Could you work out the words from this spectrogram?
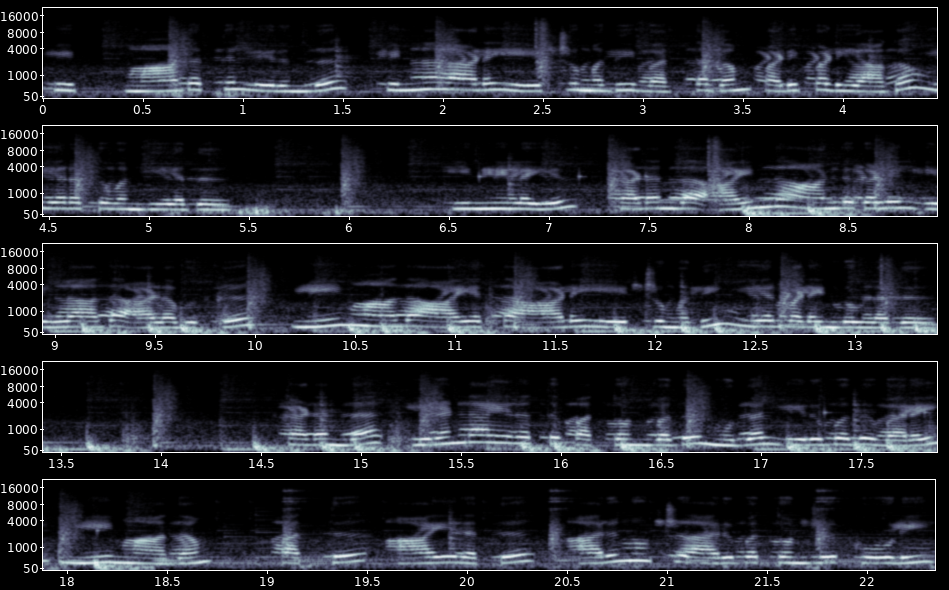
பிப் மாதத்தில் இருந்து பின்னலாடை ஏற்றுமதி வர்த்தகம் படிப்படியாக உயரத் துவங்கியது. இந்நிலையில் கடந்த ஐந்து ஆண்டுகளில் இல்லாத அளவுக்கு மே மாத ஆயத்த ஆடை ஏற்றுமதி உயர்வடைந்துள்ளது. கடந்த இரண்டாயிரத்து பத்தொன்பது முதல் இருபது வரை மே மாதம் பத்து ஆயிரத்து அறுநூற்று அறுபத்தொன்று கோடி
